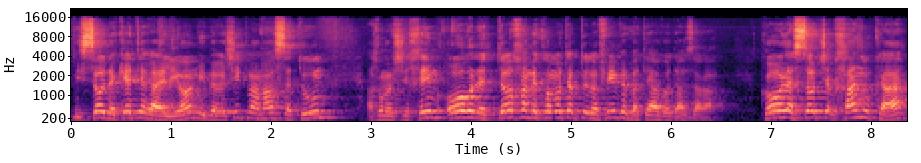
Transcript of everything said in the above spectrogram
מסוד הכתר העליון, מבראשית מאמר סתום, אנחנו ממשיכים אור לתוך המקומות המטונפים ובתי עבודה זרה. כל הסוד של חנוכה,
